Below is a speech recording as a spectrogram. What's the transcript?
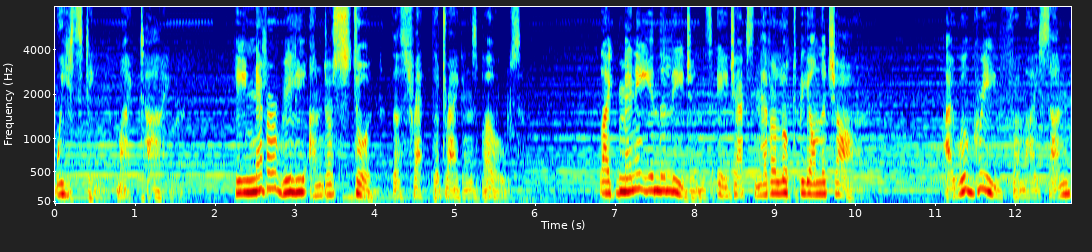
wasting my time. He never really understood the threat the dragons pose. Like many in the legions, Ajax never looked beyond the Charr. I will grieve for my son,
